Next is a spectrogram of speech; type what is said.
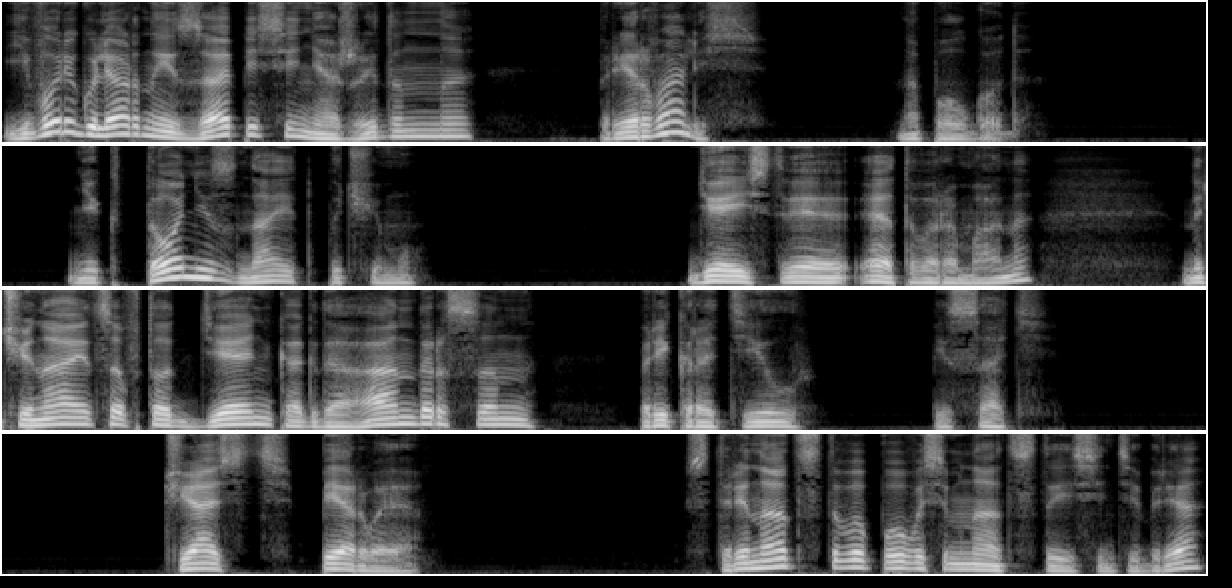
его регулярные записи неожиданно прервались на полгода. Никто не знает почему. Действие этого романа начинается в тот день, когда Андерсон прекратил писать. Часть первая. С 13 по 18 сентября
